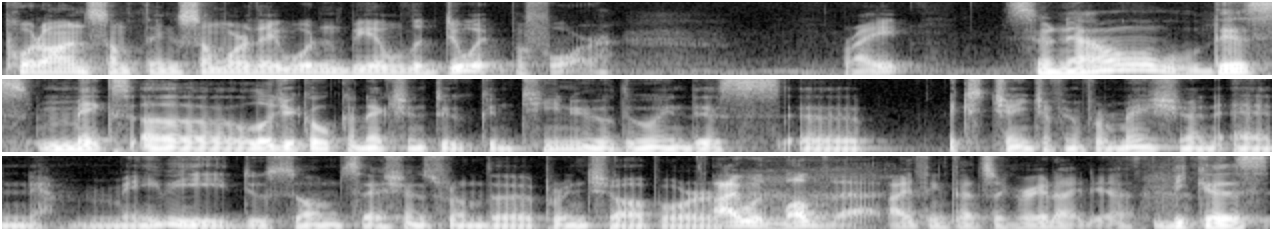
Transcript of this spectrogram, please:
put on something somewhere they wouldn't be able to do it before. Right? So now this makes a logical connection to continue doing this uh, exchange of information and maybe do some sessions from the print shop or I would love that. I think that's a great idea. Because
